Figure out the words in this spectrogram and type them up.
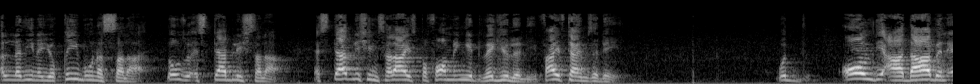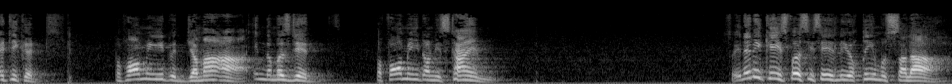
الَّذِينَ يُقِيمُونَ الصَّلَاةِ Those who establish salah. Establishing salah is performing it regularly, five times a day. With all the adab and etiquette. Performing it with jama'ah in the masjid. Performing it on his time. So in any case, first he says, لِيُقِيمُ الصَّلَاةِ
